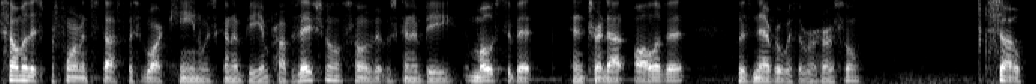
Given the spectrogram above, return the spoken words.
some of this performance stuff with Joaquin was going to be improvisational. Some of it was going to be, most of it, and it turned out all of it was never with a rehearsal. So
